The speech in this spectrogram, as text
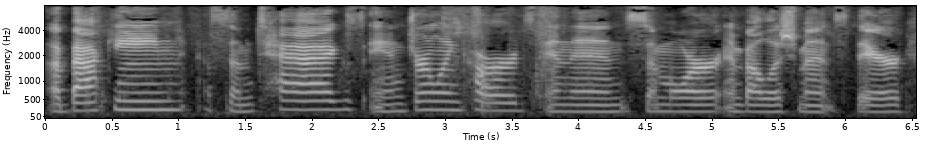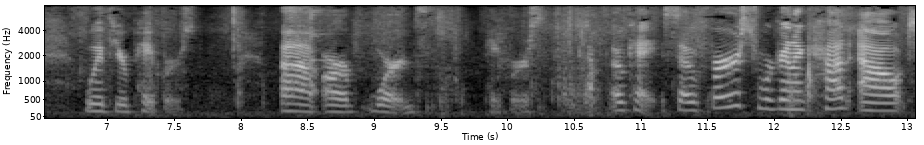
a backing, some tags and journaling cards, and then some more embellishments there with your papers, uh, or words papers. Okay, so first we're going to cut out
